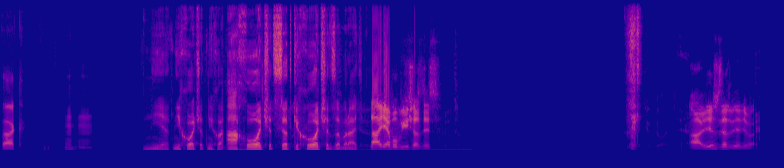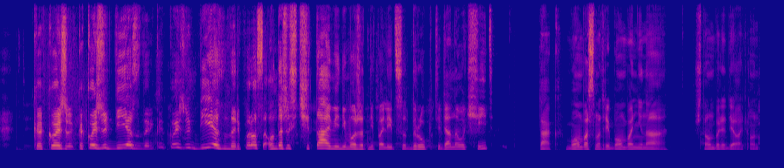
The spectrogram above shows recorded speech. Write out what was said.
Так. Нет, не хочет, не хочет. А, хочет, все-таки хочет забрать. Да, я его убью сейчас здесь. А, видишь, ждет меня. Какой же, какой же бездарь, какой же бездарь, просто он даже с читами не может не палиться, друг, тебя научить? Так, бомба, смотри, бомба не на А. Что он будет делать? Он...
